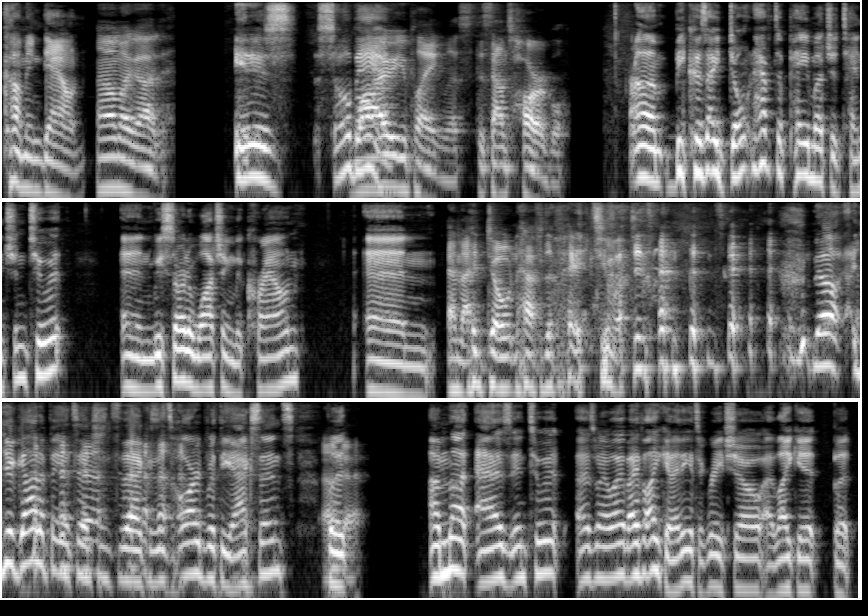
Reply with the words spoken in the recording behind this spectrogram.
coming down. oh my god. It is so bad. Why are you playing this? This sounds horrible. um, because I don't have to pay much attention to it. And we started watching The Crown, and And I don't have to pay too much attention to it. no, you gotta pay attention to that because it's hard with the accents. But- okay. I'm not as into it as my wife. I like it. I think it's a great show. I like it, but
